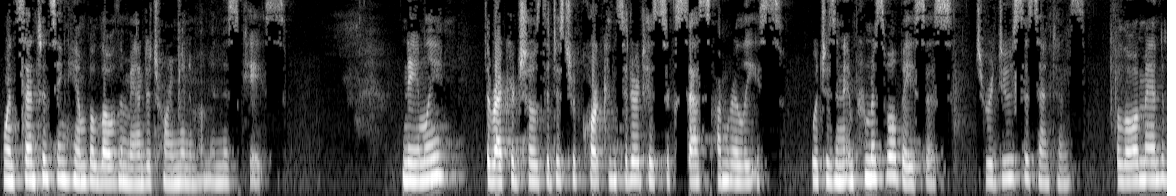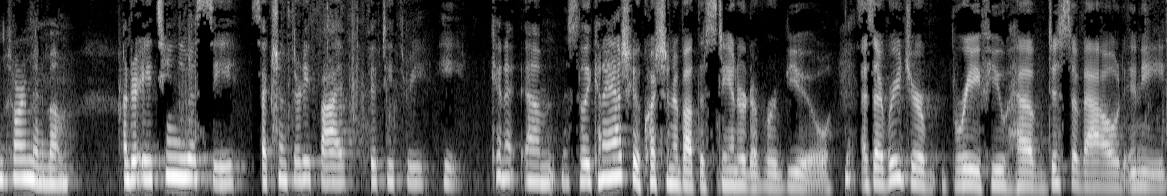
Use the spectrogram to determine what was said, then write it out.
when sentencing him below the mandatory minimum in this case. Namely, the record shows the District Court considered his success on release, which is an impermissible basis to reduce the sentence below a mandatory minimum under 18 U.S.C. Section 3553E. Can I, um. Lee, can I ask you a question about the standard of review? Yes. As I read your brief, you have disavowed any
